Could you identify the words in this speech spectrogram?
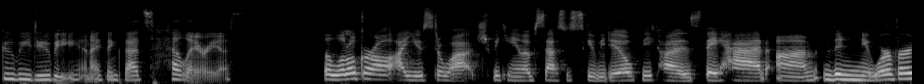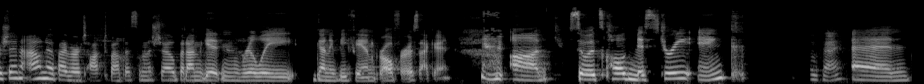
Scooby Dooby, and I think that's hilarious. The little girl I used to watch became obsessed with Scooby Doo because they had um, the newer version. I don't know if I've ever talked about this on the show, but I'm getting really going to be fangirl for a second. um, so it's called Mystery Inc. Okay. and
